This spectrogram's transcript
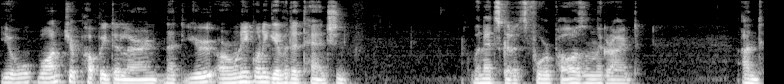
you want your puppy to learn that you are only going to give it attention when it's got its four paws on the ground. And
